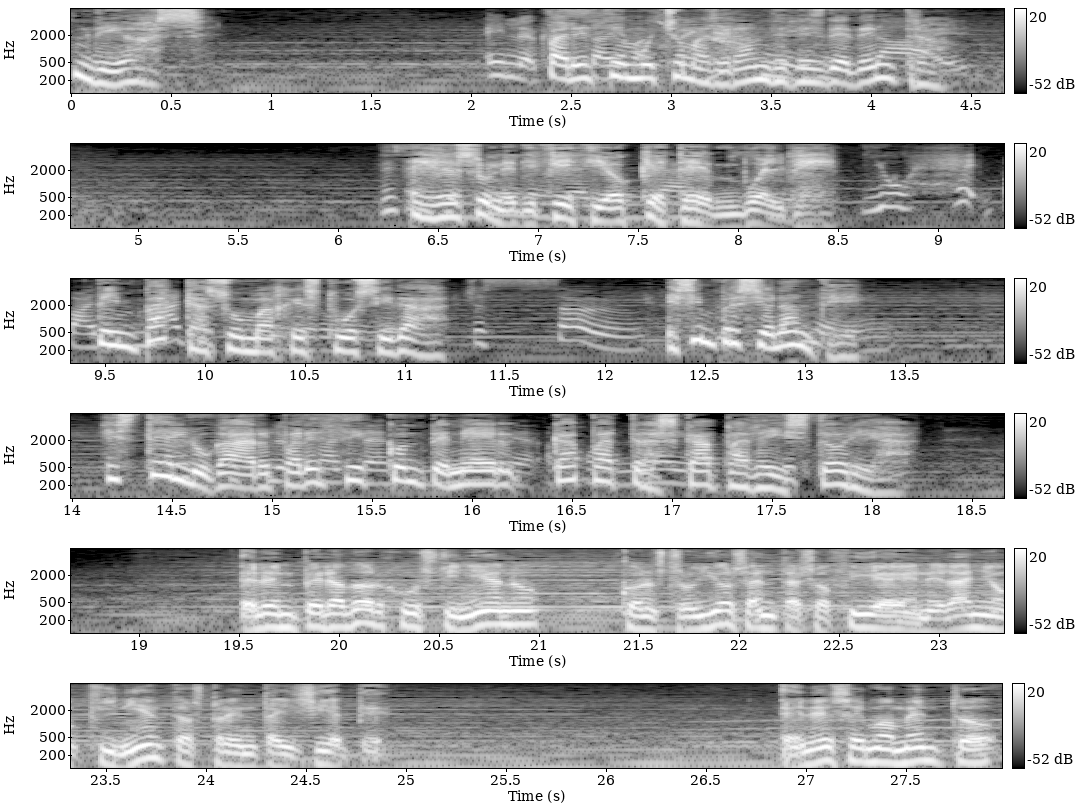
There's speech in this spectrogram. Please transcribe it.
Dios. Parece mucho más grande desde dentro. Es un edificio que te envuelve. Te impacta su majestuosidad. Es impresionante. Este lugar parece contener capa tras capa de historia. El emperador Justiniano construyó Santa Sofía en el año 537. En ese momento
